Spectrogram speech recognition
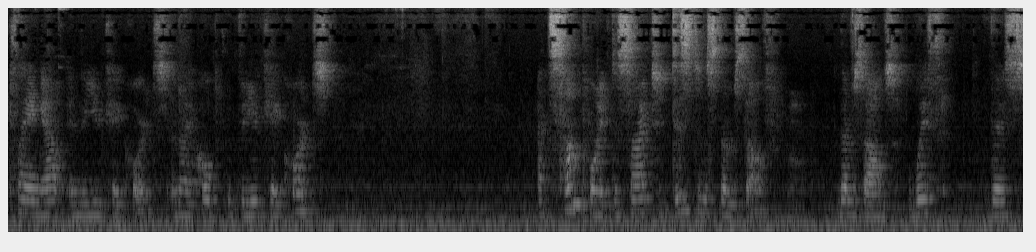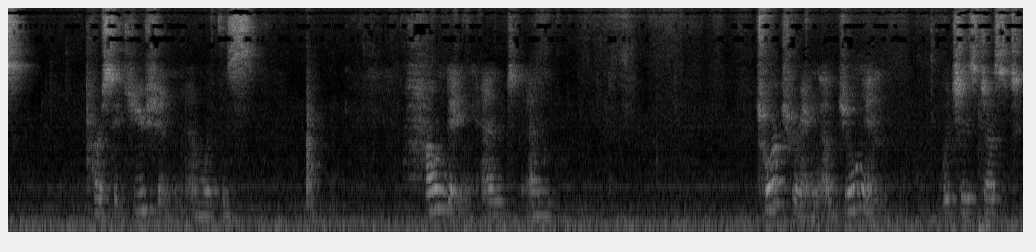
playing out in the UK courts. And I hope that the UK courts at some point decide to distance themselves themselves with this persecution and with this hounding and and torturing of Julian, which is just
